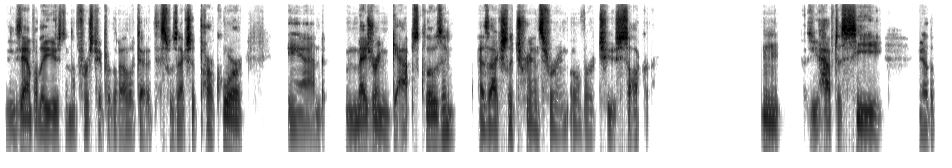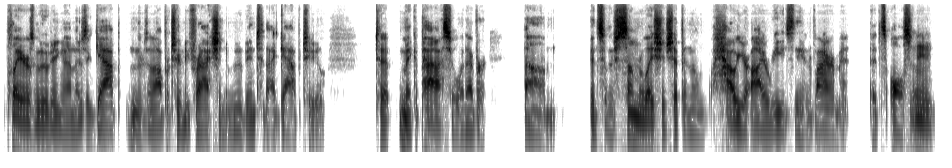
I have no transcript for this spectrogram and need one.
the example they used in the first paper that I looked at it, this was actually parkour and measuring gaps closing as actually transferring over to soccer. Mm. Because you have to see, you know, the players moving and there's a gap and there's an opportunity for action to move into that gap to to make a pass or whatever. Um, and so there's some relationship in the, how your eye reads the environment that's also Mm.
